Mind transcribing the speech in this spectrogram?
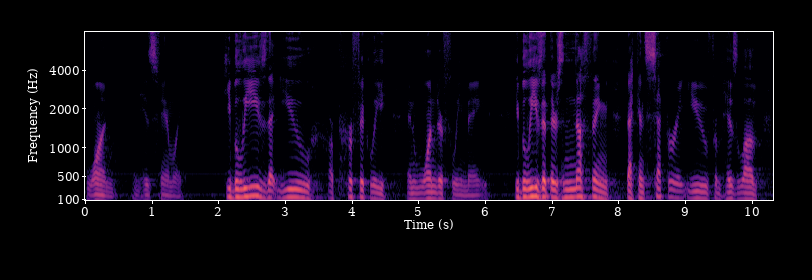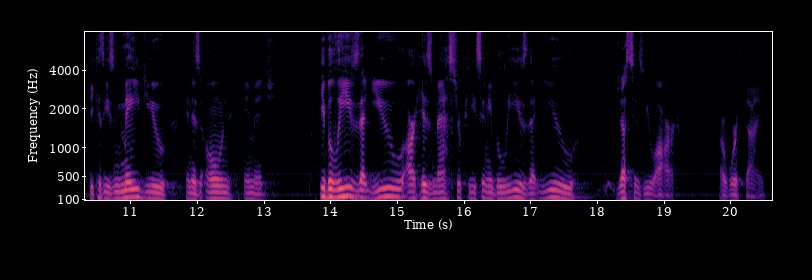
one in his family. He believes that you are perfectly and wonderfully made. He believes that there's nothing that can separate you from his love because he's made you in his own image. He believes that you are his masterpiece, and he believes that you, just as you are, are worth dying for.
